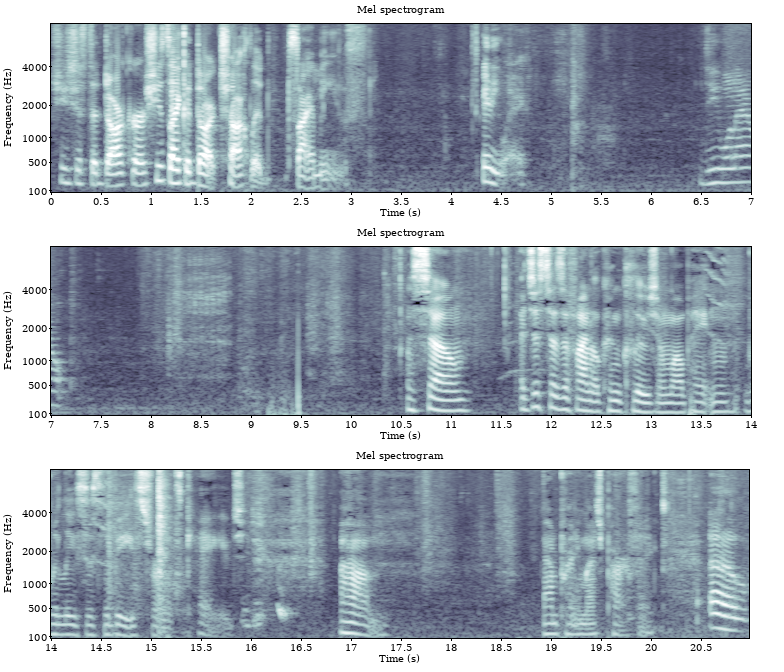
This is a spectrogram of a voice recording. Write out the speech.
She's just a darker. She's like a dark chocolate Siamese. Anyway, do you want out? So, it just as a final conclusion while Peyton releases the beast from its cage. Um, I'm pretty much perfect. Oh,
